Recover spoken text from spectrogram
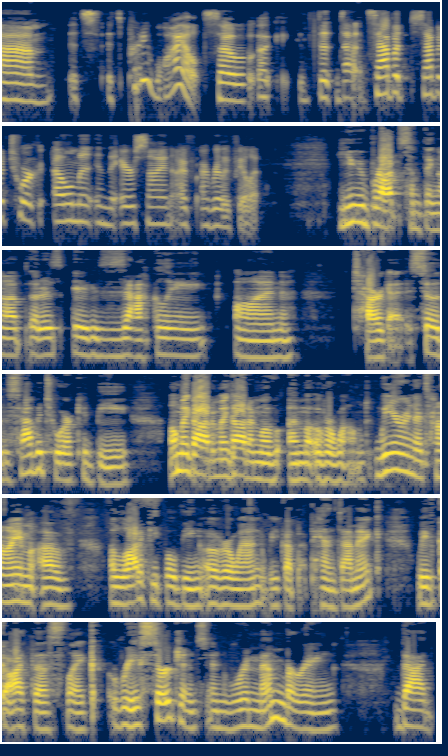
Um, it's it's pretty wild. So uh, th- that sabot- saboteur element in the air sign, I, I really feel it. You brought something up that is exactly on target. So the saboteur could be, oh my god, oh my god, I'm I'm overwhelmed. We are in a time of a lot of people being overwhelmed. We've got the pandemic. We've got this like resurgence and remembering that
